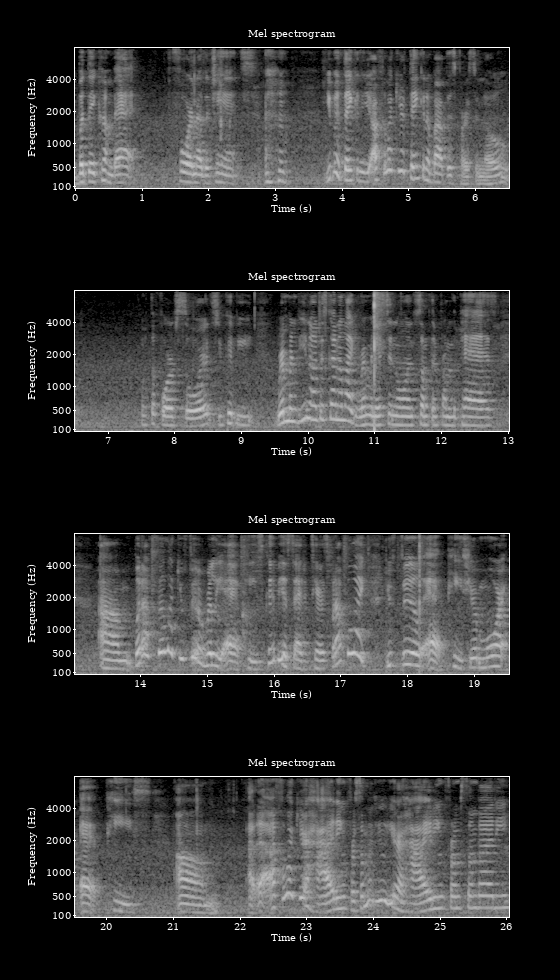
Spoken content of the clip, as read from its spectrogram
but they come back for another chance. You've been thinking, I feel like you're thinking about this person though. With the Four of Swords, you could be, you know, just kind of like reminiscing on something from the past um, but I feel like you feel really at peace. Could be a Sagittarius, but I feel like you feel at peace. You're more at peace. Um, I, I feel like you're hiding. For some of you, you're hiding from somebody,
